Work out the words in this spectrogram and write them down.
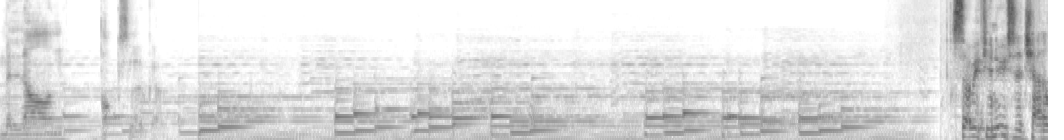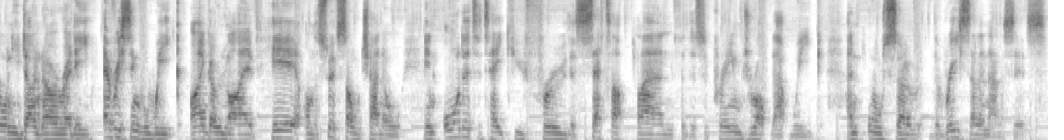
Milan box logo. So if you're new to the channel and you don't know already, every single week I go live here on the SwiftSole channel in order to take you through the setup plan for the Supreme drop that week and also the resell analysis.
